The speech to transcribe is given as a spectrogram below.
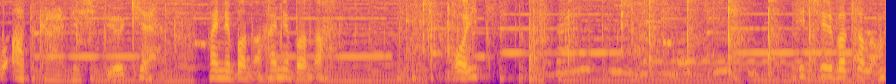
Bu at kardeş diyor ki. Hani bana, hani bana. Bakıyorsun. İçir bakalım.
